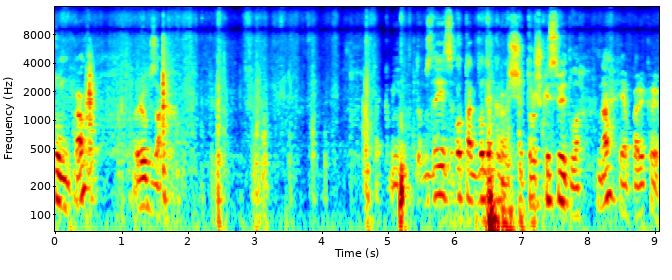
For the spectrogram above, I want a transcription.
сумка, рюкзак. Так, мені там здається, отак буде краще. Трошки світло, да? Я перекрив.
